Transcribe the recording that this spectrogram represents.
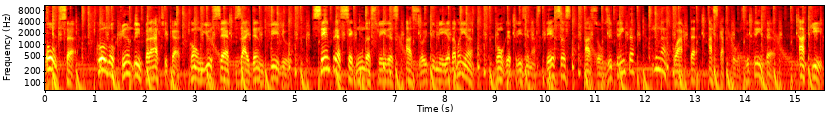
Ouça Colocando em Prática com Youssef Zaidan Filho. Sempre às segundas-feiras, às oito e meia da manhã. Com reprise nas terças, às onze e trinta e na quarta, às 14h30. Aqui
